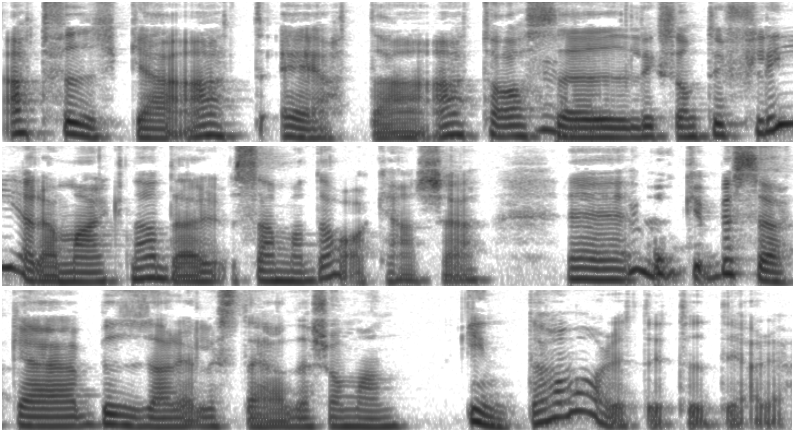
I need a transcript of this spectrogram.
att fika, att äta, att ta sig mm. liksom till flera marknader samma dag kanske. Eh, mm. Och besöka byar eller städer som man inte har varit i tidigare.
